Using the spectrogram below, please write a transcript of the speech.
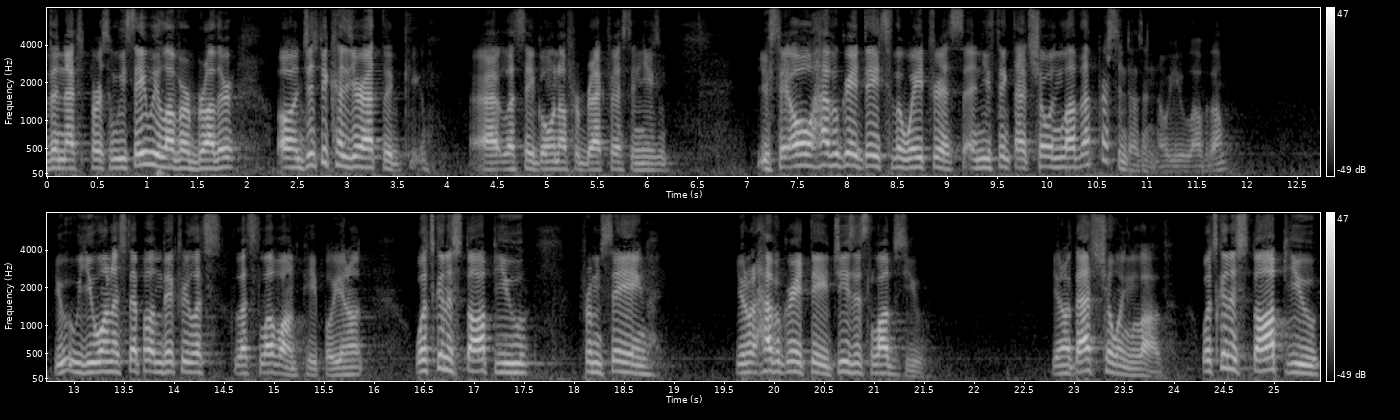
the next person. We say we love our brother. Oh, and just because you're at the, uh, let's say, going out for breakfast and you, you say, oh, have a great day to the waitress, and you think that's showing love, that person doesn't know you love them. You, you want to step up in victory? Let's, let's love on people. You know, what's going to stop you from saying, you know, have a great day. Jesus loves you. You know, that's showing love. What's going to stop you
